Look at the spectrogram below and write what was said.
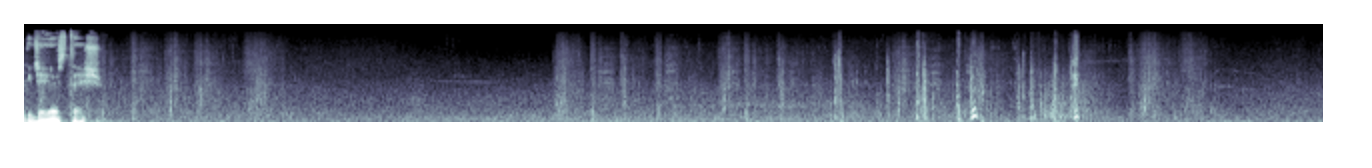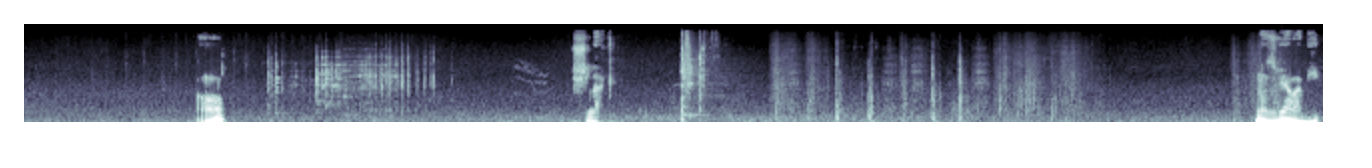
Gdzie jesteś? O. Szlak. No, zwiała mi.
